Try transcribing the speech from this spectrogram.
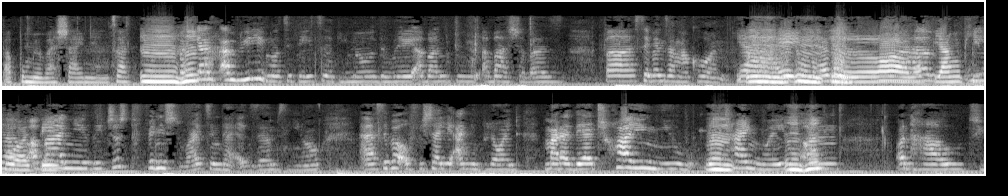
baphume bashine ngithanda. but mm-hmm. guys I'm really motivated you know the way abantu abasha baz basebenza ngakhona Yeah, Mm, hey, mm, we have mm. a We lot have- of young people have out there. they just finished writing their exams you know uh, seba officially unemployed mara they are trying new they're Mm. trying ways Mhm. on on how to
